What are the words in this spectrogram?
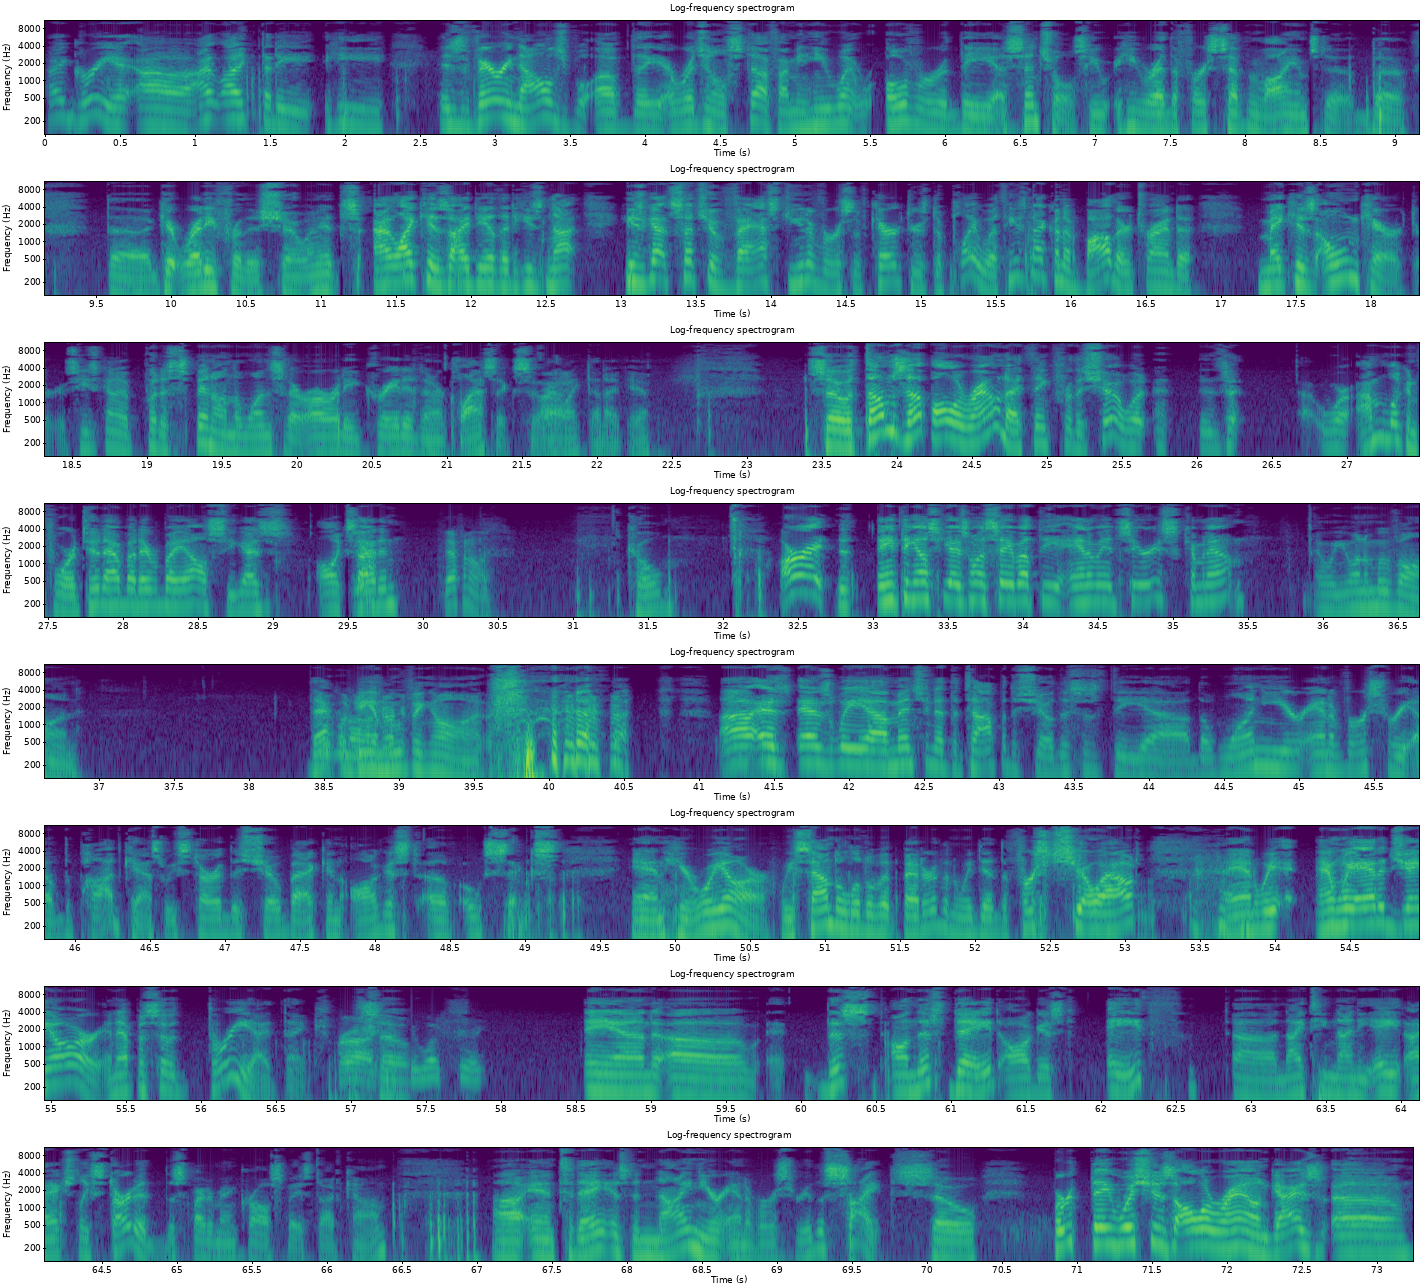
I agree. Uh, I like that he he is very knowledgeable of the original stuff. I mean, he went over the essentials. He he read the first seven volumes to the the get ready for this show, and it's I like his idea that he's not he's got such a vast universe of characters to play with. He's not going to bother trying to make his own characters. He's going to put a spin on the ones that are already created and are classics. So right. I like that idea. So thumbs up all around, I think, for the show. What is it? Where I'm looking forward to it. How about everybody else? You guys all excited? Yeah, definitely. Cool. All right. Anything else you guys want to say about the animated series coming out? Or you want to move on? That moving would be on. a moving on. Uh, as as we uh, mentioned at the top of the show, this is the uh, the one year anniversary of the podcast. We started this show back in August of 06. and here we are. We sound a little bit better than we did the first show out, and we and we added Jr. in episode three, I think. Right. So, and uh, this on this date, August 8th, 1998, uh, I actually started the Spider-Man uh, and today is the nine-year anniversary of the site. So birthday wishes all around, guys. Uh,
